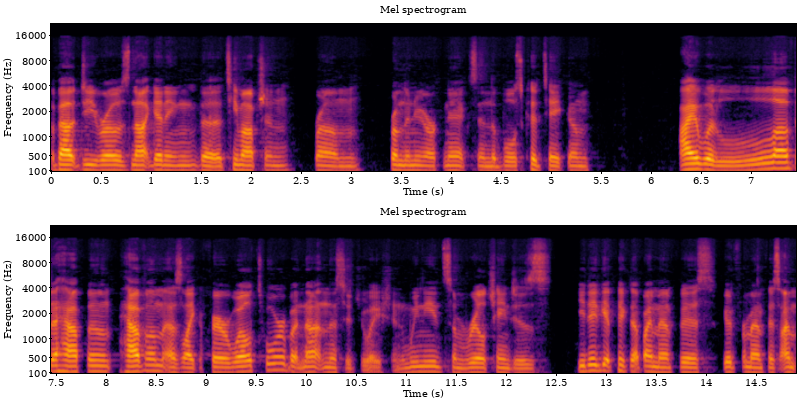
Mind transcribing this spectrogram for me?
about D Rose not getting the team option from from the New York Knicks, and the Bulls could take him I would love to have him have him as like a farewell tour, but not in this situation. We need some real changes. He did get picked up by Memphis. Good for Memphis. I'm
